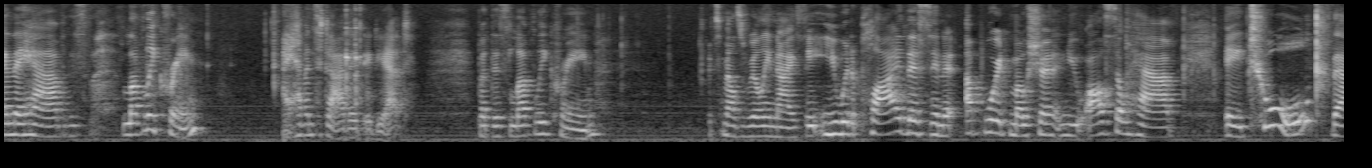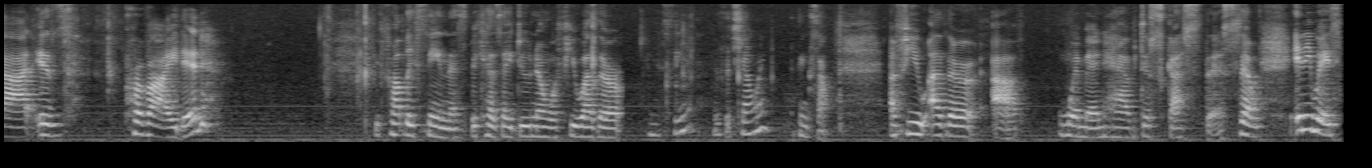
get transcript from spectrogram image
and they have this lovely cream. I haven't started it yet, but this lovely cream it smells really nice. You would apply this in an upward motion and you also have a tool that is provided. You've probably seen this because I do know a few other, can you see it? Is it showing? I think so. A few other uh, women have discussed this. So anyways,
